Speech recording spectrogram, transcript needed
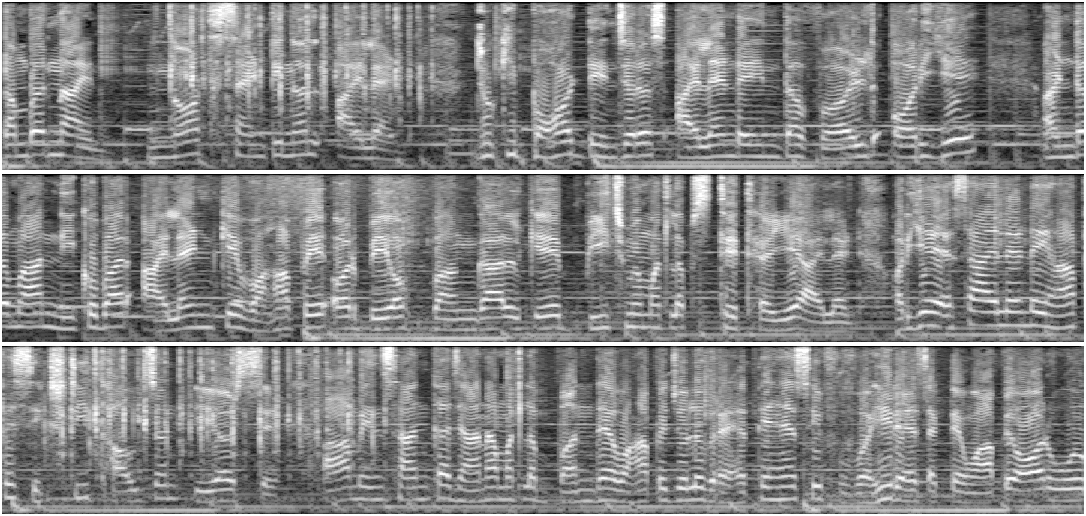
Number nine north Sentinel island जो कि बहुत डेंजरस आइलैंड है इन द वर्ल्ड और ये अंडमान निकोबार आइलैंड के वहाँ पे और बे ऑफ़ बंगाल के बीच में मतलब स्थित है ये आइलैंड और ये ऐसा आइलैंड है यहाँ पे सिक्सटी थाउज़ेंड ईयर्स से। आम इंसान का जाना मतलब बंद है। वहाँ पे जो लोग रहते हैं सिर्फ़ वही रह सकते हैं। वहाँ पे और वो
